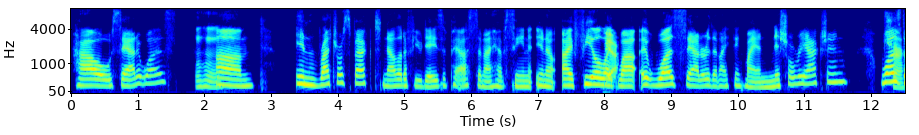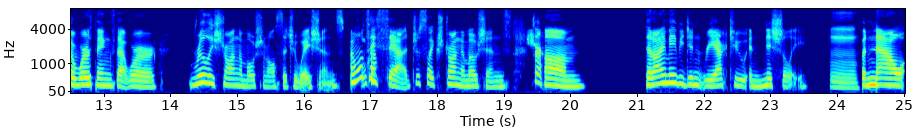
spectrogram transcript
how sad it was. hmm Um in retrospect, now that a few days have passed and I have seen you know, I feel like Yeah. wow, it was sadder than I think my initial reaction was. Sure. There were things that were really strong emotional situations. I won't say sad, just like strong emotions. Sure. Um that I maybe didn't react to initially, Mm. but now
